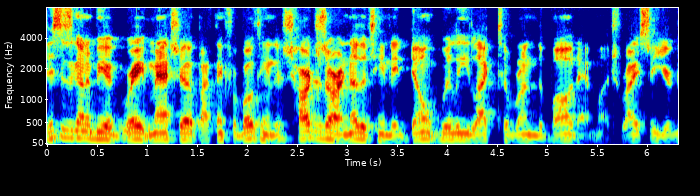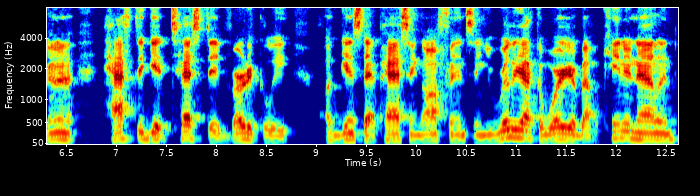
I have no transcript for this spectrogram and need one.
this is going to be a great matchup, I think, for both teams. The Chargers are another team. They don't really like to run the ball that much, right? So you're going to have to get tested vertically against that passing offense. And you really have to worry about Keenan Allen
